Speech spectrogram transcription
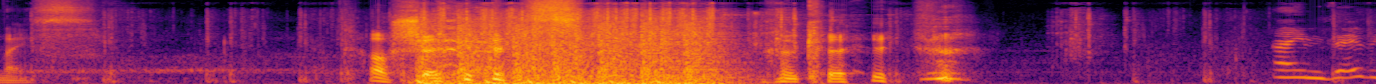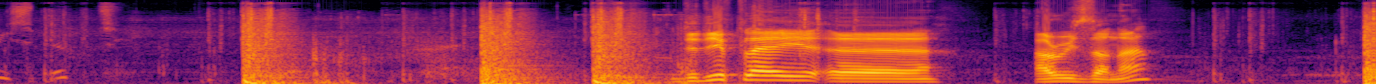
Nice. Oh shit. okay. I'm very spooked. Did you play uh, Arizona? Uh,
